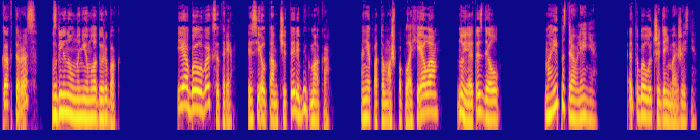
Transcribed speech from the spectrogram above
Как-то раз взглянул на нее молодой рыбак. Я был в Эксетере и съел там четыре бигмака. Мне потом аж поплохело, но я это сделал. Мои поздравления. Это был лучший день моей жизни.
